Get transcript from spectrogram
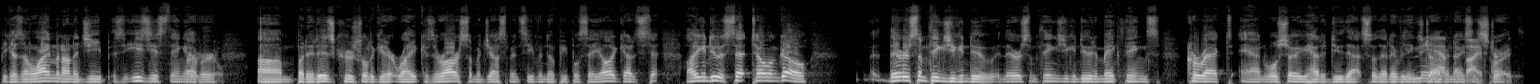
because an alignment on a Jeep is the easiest thing ever. Um, but it is crucial to get it right because there are some adjustments. Even though people say, "Oh, you got to set," all you can do is set toe and go there are some things you can do, and there are some things you can do to make things correct, and we'll show you how to do that so that everything's driving nice and straight. parts.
